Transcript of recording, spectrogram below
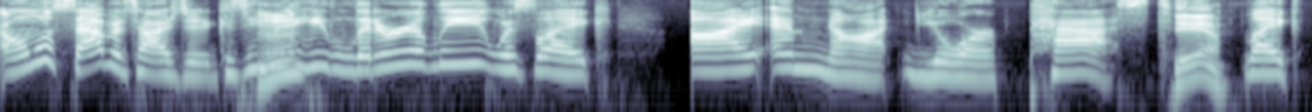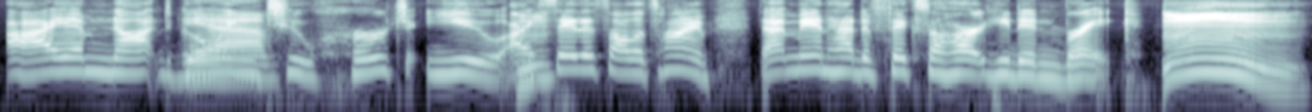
almost sabotaged it because he, Mhm. he literally was like, I am not your past. Yeah. Like, I am not going Yeah. to hurt you. I Mhm. say this all the time. That man had to fix a heart he didn't break. Mm.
